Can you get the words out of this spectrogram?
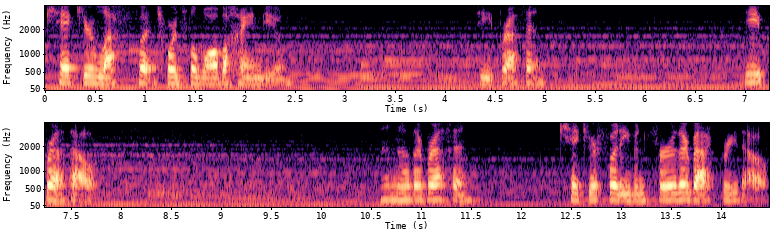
Kick your left foot towards the wall behind you. Deep breath in. Deep breath out. Another breath in. Kick your foot even further back, breathe out.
